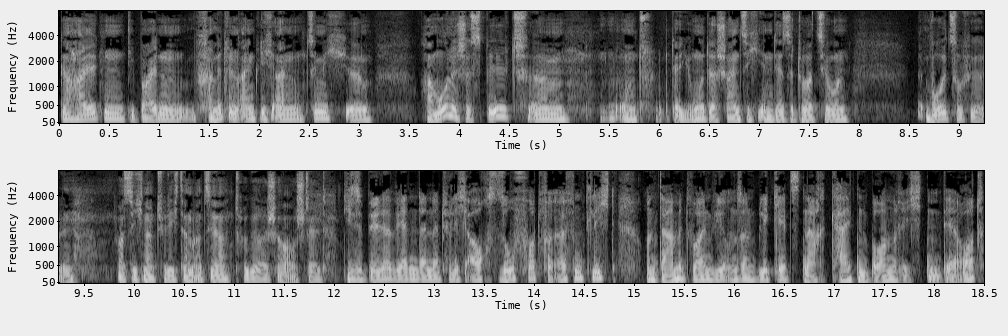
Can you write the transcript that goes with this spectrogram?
gehalten. Die beiden vermitteln eigentlich ein ziemlich ähm, harmonisches Bild ähm, und der Junge, der scheint sich in der Situation wohlzufühlen was sich natürlich dann als sehr trügerisch herausstellt. Diese Bilder werden dann natürlich auch sofort veröffentlicht und damit wollen wir unseren Blick jetzt nach Kaltenborn richten. Der Ort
